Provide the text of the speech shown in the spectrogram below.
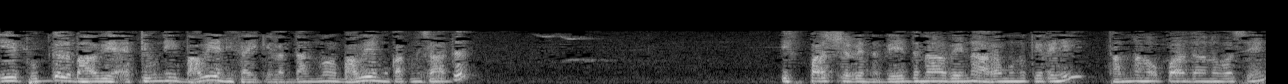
ඒ පුද්ගල භාවය ඇති උනේ භවය නිසයි කියලා දන්නවා. භවය මොකක් නිසාද? ස්පර්ශ වෙන වේදනාව වෙන අරමුණු කෙරෙහි තණ්හා උපාදාන වශයෙන්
